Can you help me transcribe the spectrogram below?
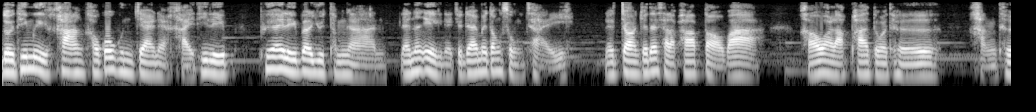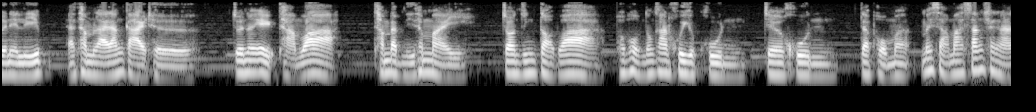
โดยที่มือข้างเขาก็กุญแจเนี่ยไขที่ลิฟต์ พื่อให้ลิฟต์หยุดทำงาน และนางเอกเนี่ยจะได้ไม่ต้องสงสัย และจอห์นจะได้สารภาพต่อว่าเขาอะลักพาตัวเธอ ขังเธอในลิฟต์และทำร้ายร่างกายเธอ จนนางเอกถามว่าทำแบบนี้ทำไม จอห์นจึงตอบว่า เพราะผมต้องการคุยกับคุณ เจอคุณ แต่ผมอะไม่สามารถสร้างสถาน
